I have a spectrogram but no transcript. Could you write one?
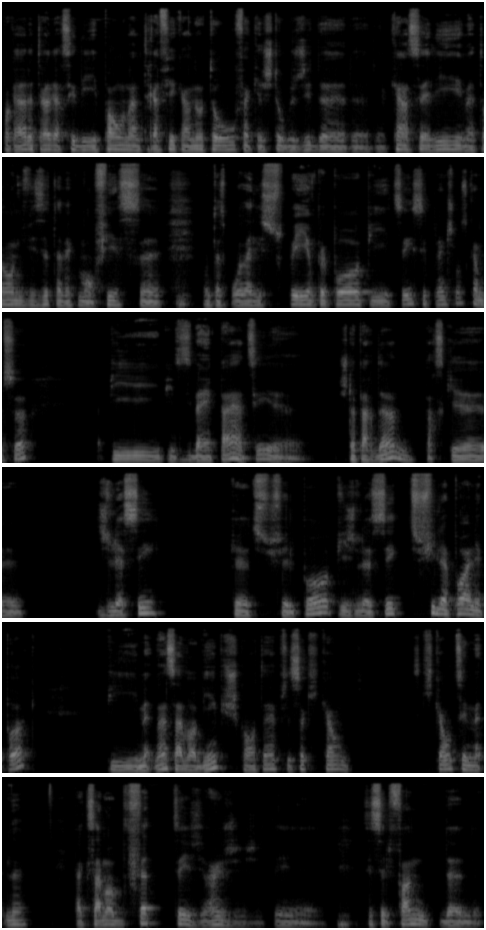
pas capable de traverser des ponts dans le trafic en auto, fait que j'étais obligé de, de, de canceller, mettons, une visite avec mon fils. euh, on était supposé aller souper, on peut pas, puis tu sais, c'est plein de choses comme ça. Puis, puis il dit, ben, père, tu sais, euh, je te pardonne parce que je le sais que tu files pas, puis je le sais que tu filais pas à l'époque. Puis maintenant, ça va bien, puis je suis content, puis c'est ça qui compte. Ce qui compte, c'est maintenant. Fait que ça m'a fait, tu sais, j'étais, euh, c'est le fun de, de,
